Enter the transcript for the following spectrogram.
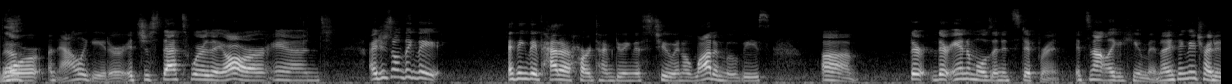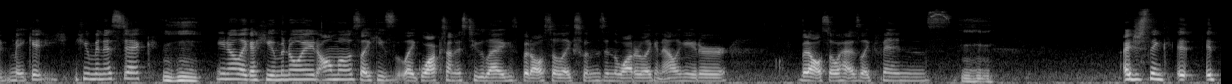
Yeah. or an alligator it's just that's where they are and i just don't think they i think they've had a hard time doing this too in a lot of movies um, they're they're animals and it's different it's not like a human and i think they try to make it humanistic mm-hmm. you know like a humanoid almost like he's like walks on his two legs but also like swims in the water like an alligator but also has like fins I just think it, it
